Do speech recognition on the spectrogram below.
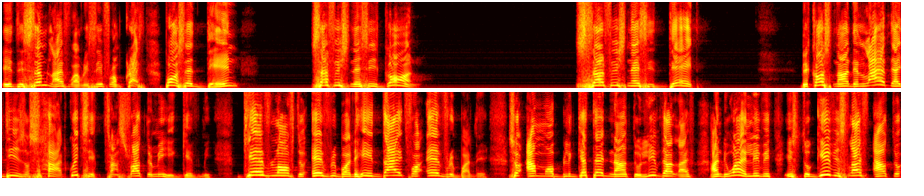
is the same life we have received from Christ. Paul said, then selfishness is gone. Selfishness is dead. Because now the life that Jesus had, which he transferred to me, he gave me, gave love to everybody. He died for everybody. So I'm obligated now to live that life. And the way I live it is to give his life out to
